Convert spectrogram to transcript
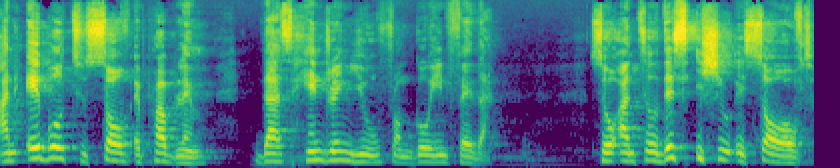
Unable to solve a problem that's hindering you from going further. So until this issue is solved,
